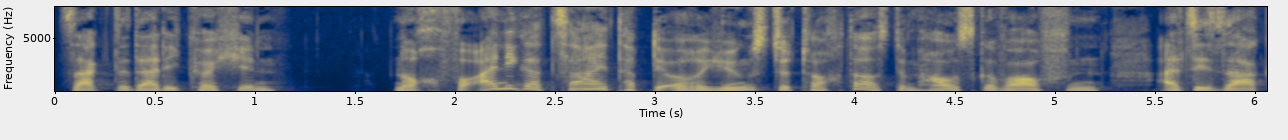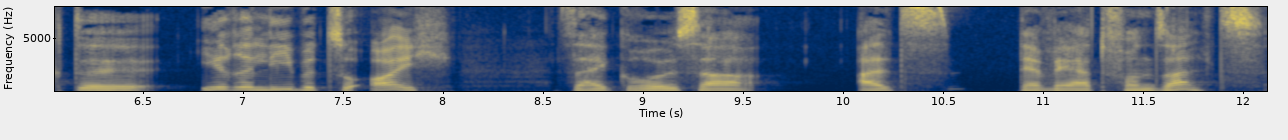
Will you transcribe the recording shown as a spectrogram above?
sagte da die Köchin. Noch vor einiger Zeit habt ihr eure jüngste Tochter aus dem Haus geworfen, als sie sagte, ihre Liebe zu euch sei größer als der Wert von Salz.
